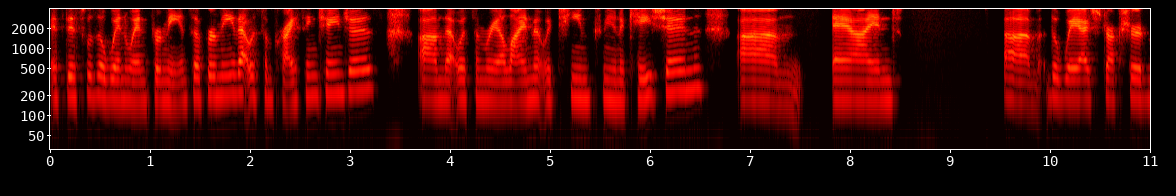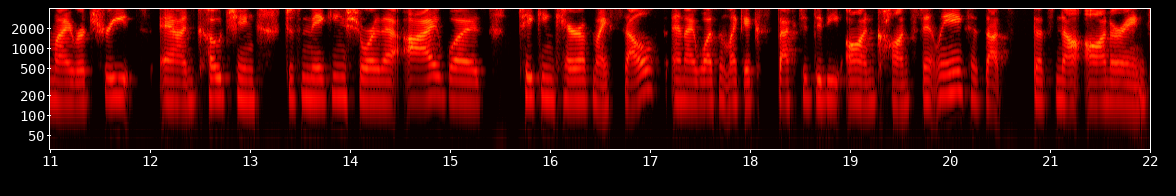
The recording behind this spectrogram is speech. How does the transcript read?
If this was a win-win for me, and so for me, that was some pricing changes, um, that was some realignment with team communication, um, and um, the way I structured my retreats and coaching, just making sure that I was taking care of myself and I wasn't like expected to be on constantly because that's that's not honoring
